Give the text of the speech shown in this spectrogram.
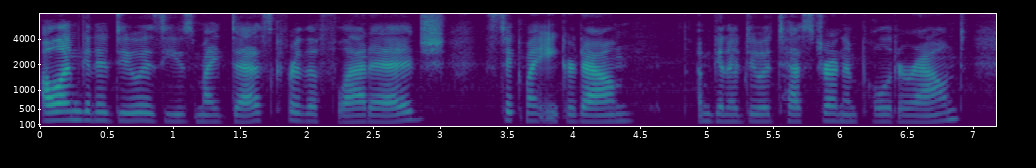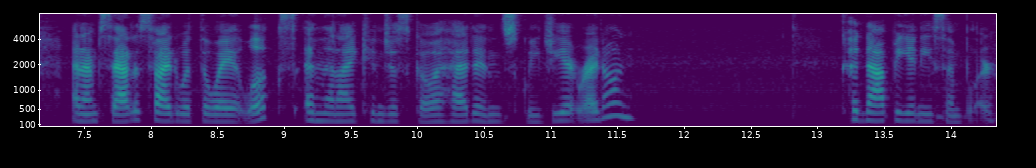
All I'm going to do is use my desk for the flat edge, stick my anchor down, I'm going to do a test run and pull it around and I'm satisfied with the way it looks and then I can just go ahead and squeegee it right on. Could not be any simpler.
